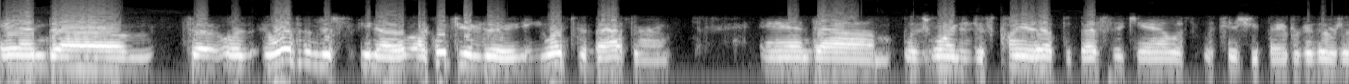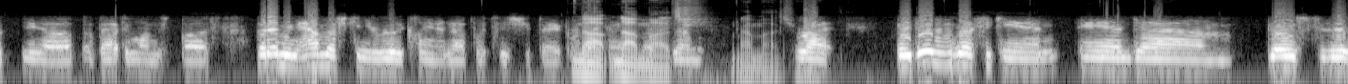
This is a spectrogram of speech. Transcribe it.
and um, so it was. It wasn't just you know like what you're gonna do. He went to the bathroom and um, was going to just clean it up the best he can with, with tissue paper because there was a you know a bathroom on this bus. But I mean, how much can you really clean it up with tissue paper? Not not much. So- Not much. Right. But he does the best he can, and um, goes to this.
